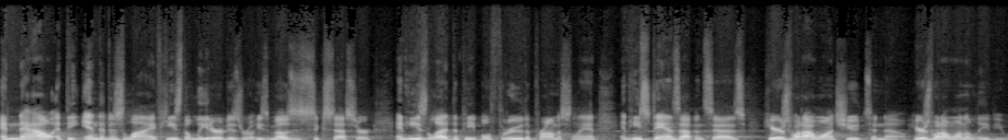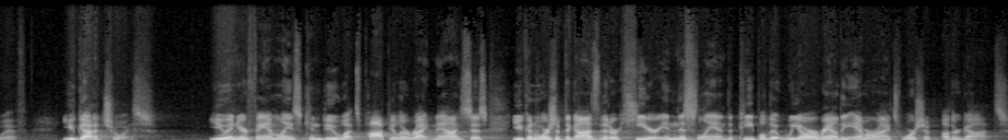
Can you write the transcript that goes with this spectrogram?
And now, at the end of his life, he's the leader of Israel. He's Moses' successor, and he's led the people through the promised land. And he stands up and says, Here's what I want you to know. Here's what I want to leave you with. You've got a choice. You and your families can do what's popular right now. He says, You can worship the gods that are here in this land. The people that we are around, the Amorites, worship other gods.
